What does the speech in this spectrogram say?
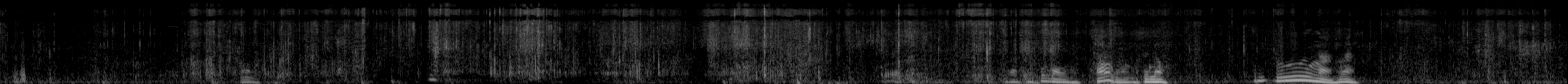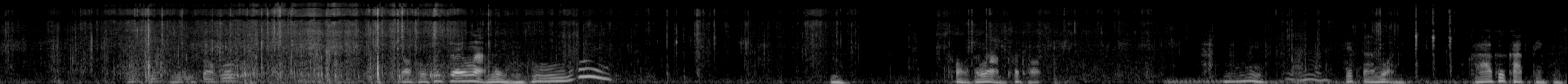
ดอกเป็นไงสองดอกเป็นน้องอู้ยงามงามอีกดอกนึงด อกนี้สวยๆงามเลยอู้ยของก็งามพอเถาะอุ้ยหนาหน่อยเฮ็ดตาหนวลขาคือคักแท้พุ่น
